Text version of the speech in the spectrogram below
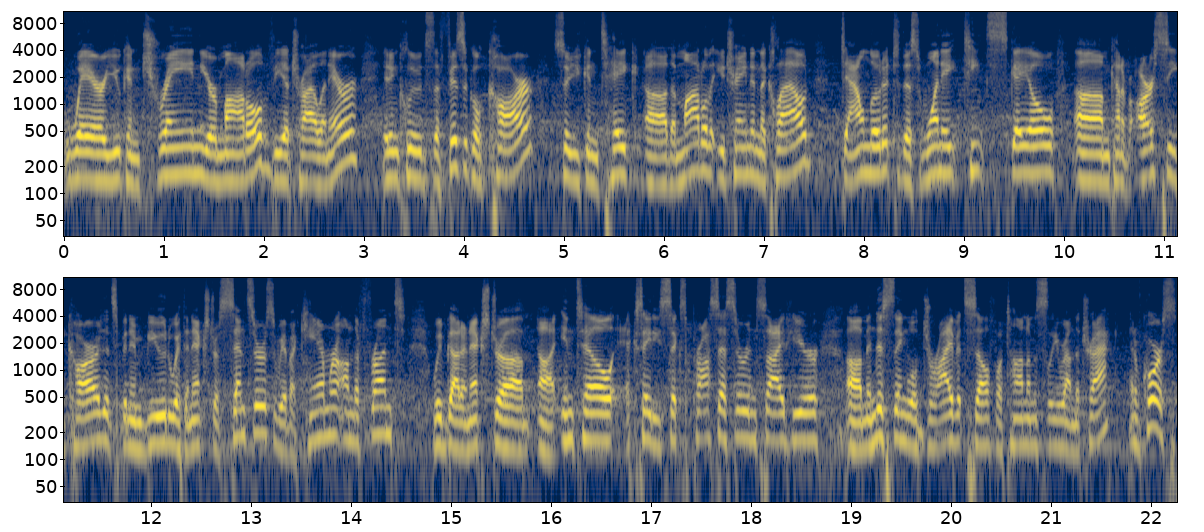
where you can train your model via trial and error. It includes the physical car, so you can take uh, the model that you trained in the cloud, download it to this 1/18th scale um, kind of RC car that's been imbued with an extra sensor. So we have a camera on the front. We've got an extra uh, Intel x86 processor inside here, um, and this thing will drive itself autonomously around the track. And of course,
